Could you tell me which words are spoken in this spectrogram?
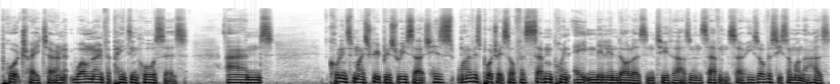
portraitor, and well known for painting horses. and according to my scrupulous research, his one of his portraits sold for seven point eight million dollars in two thousand and seven. So he's obviously someone that has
